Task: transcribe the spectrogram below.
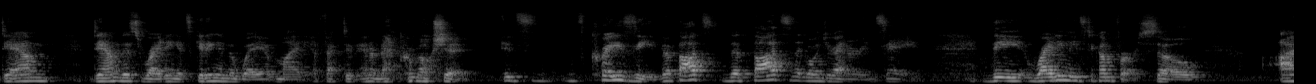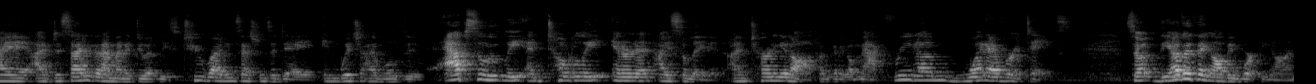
"Damn, damn this writing! It's getting in the way of my effective internet promotion. It's it's crazy. The thoughts the thoughts that go into your head are insane. The writing needs to come first. So." I, I've decided that I'm going to do at least two writing sessions a day in which I will do absolutely and totally internet isolated. I'm turning it off. I'm going to go Mac freedom, whatever it takes. So the other thing I'll be working on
